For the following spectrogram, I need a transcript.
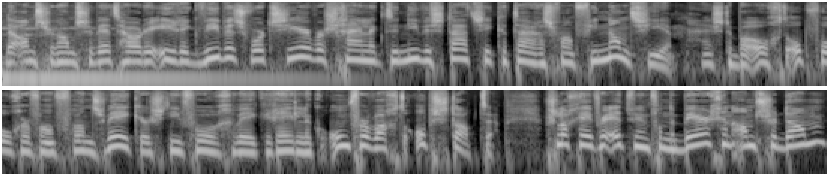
De Amsterdamse wethouder Erik Wiebes wordt zeer waarschijnlijk de nieuwe staatssecretaris van Financiën. Hij is de beoogde opvolger van Frans Wekers, die vorige week redelijk onverwacht opstapte. Verslaggever Edwin van den Berg in Amsterdam.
